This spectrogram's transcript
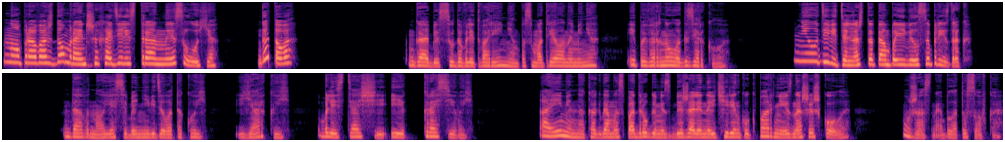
но про ваш дом раньше ходили странные слухи. Готово!» Габи с удовлетворением посмотрела на меня и повернула к зеркалу. «Неудивительно, что там появился призрак». Давно я себя не видела такой яркой, блестящей и красивой. А именно, когда мы с подругами сбежали на вечеринку к парню из нашей школы. Ужасная была тусовка.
